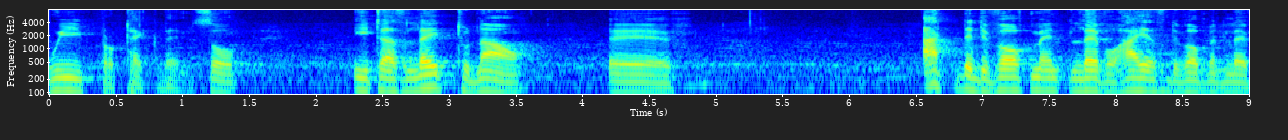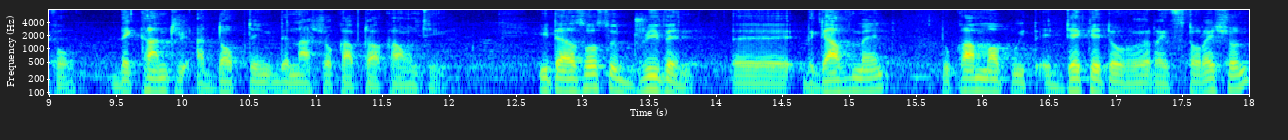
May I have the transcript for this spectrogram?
we protect them. So it has led to now uh, at the development level, highest development level, the country adopting the national capital accounting. It has also driven uh, the government to come up with a decade of restoration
